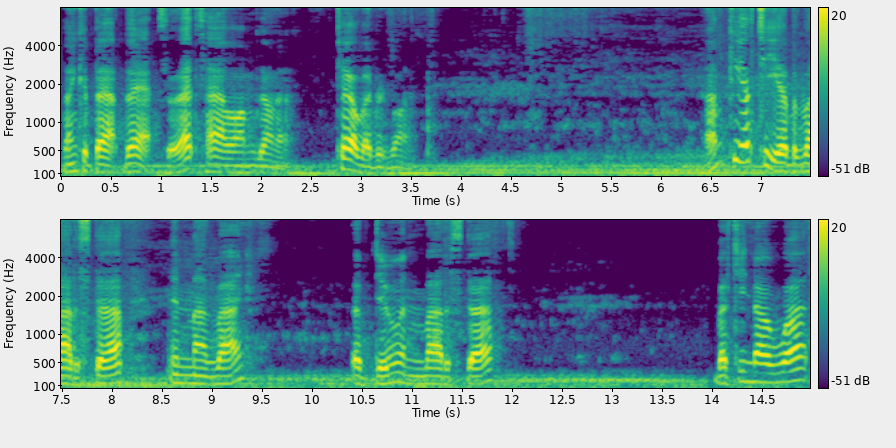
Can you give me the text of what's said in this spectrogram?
Think about that. So that's how I'm going to tell everyone. I'm guilty of a lot of stuff in my life, of doing a lot of stuff. But you know what?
